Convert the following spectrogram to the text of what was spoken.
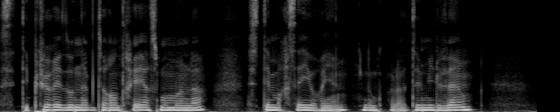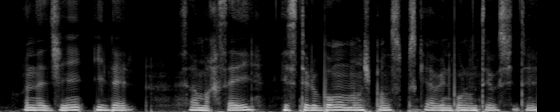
c'était plus raisonnable de rentrer à ce moment-là. C'était Marseille ou rien. Donc voilà, 2020, on a dit, il est, c'est à Marseille. Et c'était le bon moment, je pense, parce qu'il y avait une volonté aussi de,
